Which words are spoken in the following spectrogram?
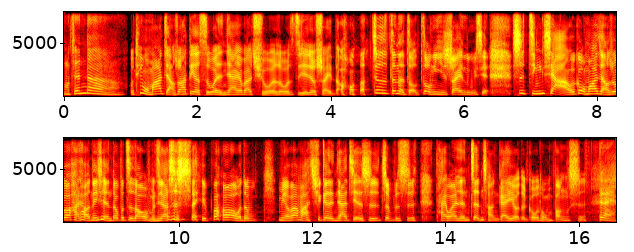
哦，真的，我听我妈讲说，她第二次问人家要不要娶我的时候，我就直接就摔倒了，就是真的走综艺摔路线，是惊吓。我跟我妈讲说，还好那些人都不知道我们家是谁，不然我都没有办法去跟人家解释，这不是台湾人正常该有的沟通方式。对，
